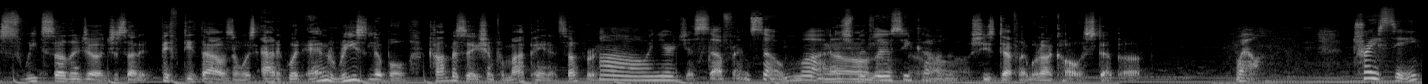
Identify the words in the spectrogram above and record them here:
sweet Southern judge decided 50000 was adequate and reasonable compensation for my pain and suffering. Oh, and you're just suffering so much No, with no, Lucy no, Coe. no. She's definitely what I call a step up. Well, Tracy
